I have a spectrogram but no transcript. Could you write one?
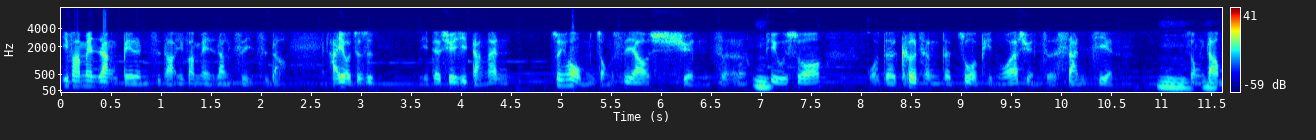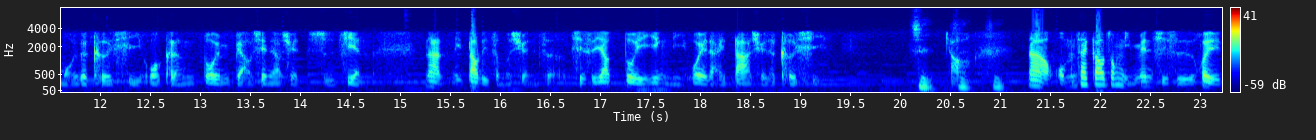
一方面让别人知道，一方面让自己知道。还有就是你的学习档案，最后我们总是要选择，嗯譬如说我的课程的作品，我要选择三件嗯，送到某一个科系，我可能多元表现要选十件。那你到底怎么选择？其实要对应你未来大学的科系。是好是是，那我们在高中里面其实会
